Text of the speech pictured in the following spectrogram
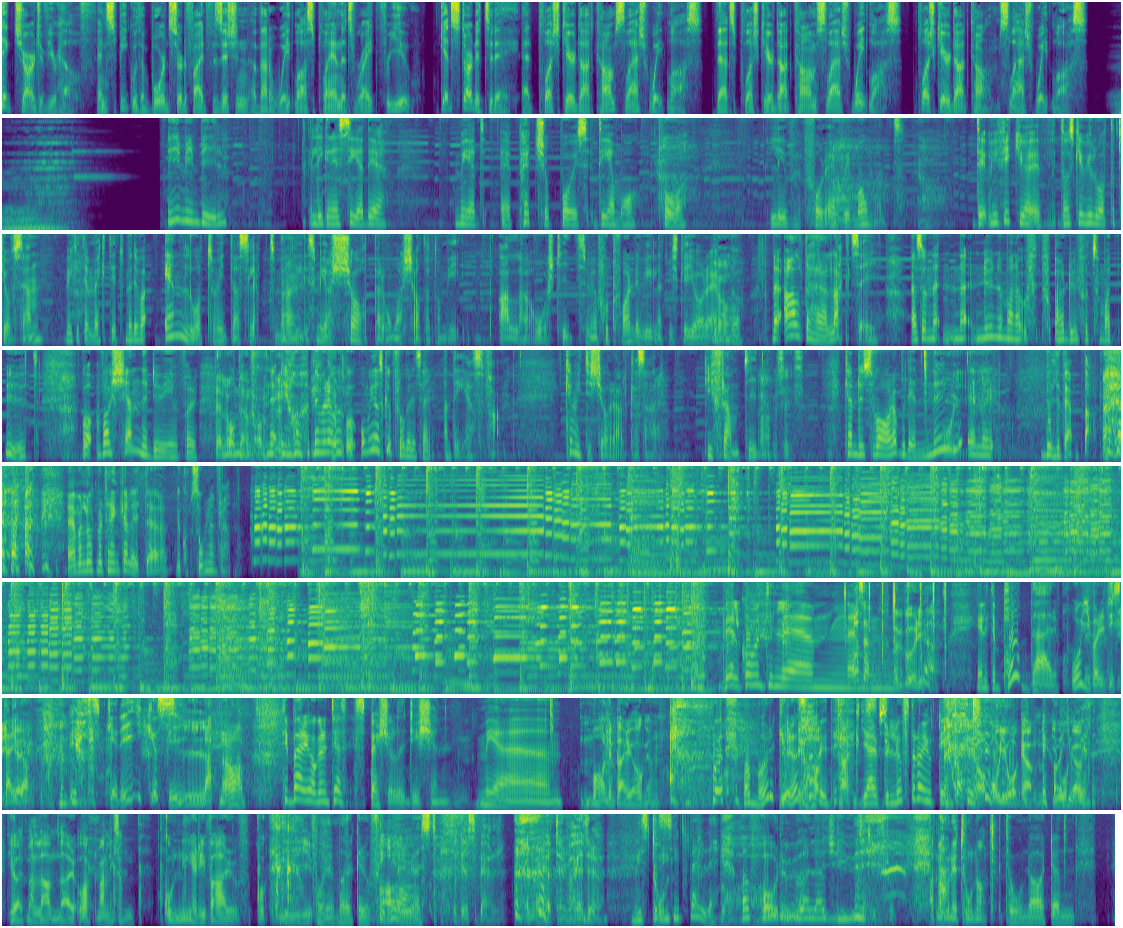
Take charge of your health and speak with a board-certified physician about a weight loss plan that's right for you. Get started today at plushcare.com slash weight loss. That's plushcare.com slash weight loss. plushcare.com slash weight loss. I min bil ligger en CD med eh, Pet Shop Boys demo på Live for every moment. Det, vi fick ju, de skrev ju låtar till oss sen, vilket är mäktigt. Men det var en låt som vi inte har släppt som, jag, som jag tjatar om och har tjatat om i alla års tid. Som jag fortfarande vill att vi ska göra Ja. ändå. När allt det här har lagt sig. Alltså när, när, nu när man har, har du fått zoomat ut. Vad, vad känner du inför... Den låten? Om, om, nej, ja, nej, men, om jag skulle fråga dig så här, Andreas, fan. Kan vi inte köra Alcazar i framtiden? Ja, precis. Kan du svara på det nu Oj. eller vill du vänta? Nej, men låt mig tänka lite. Nu kom solen fram. Välkommen till ehm, Och sen, ska vi börja? En liten podd här. Oj vad det distar idag. Jag skriker och skriker. Slappna av. Till Berghagen Test Special Edition. Med... ehm, Malin Berghagen. vad mörk röst Ja, blivit. tack. Järvsöluften har gjort det gott. Ja, och yogan. Ja, yogan gör att man landar och att man liksom går ner i varv och i... Får en mörkare och fylligare röst. och decibel. Eller vad heter, vad heter det? Visst Ton- Sibelle, Var har du alla ljud ifrån? Att man går ner tonart. Tonarten.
